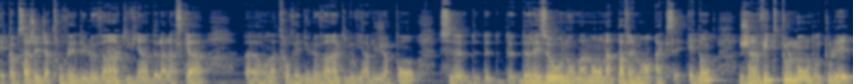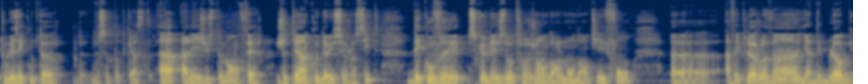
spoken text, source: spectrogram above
Et comme ça, j'ai déjà trouvé du levain qui vient de l'Alaska, euh, on a trouvé du levain qui nous vient du Japon, de réseaux où normalement on n'a pas vraiment accès. Et donc, j'invite tout le monde ou tous les, tous les écouteurs de, de ce podcast à aller justement faire, jeter un coup d'œil sur le site, découvrir ce que les autres gens dans le monde entier font euh, avec leur levain. Il y a des blogs,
